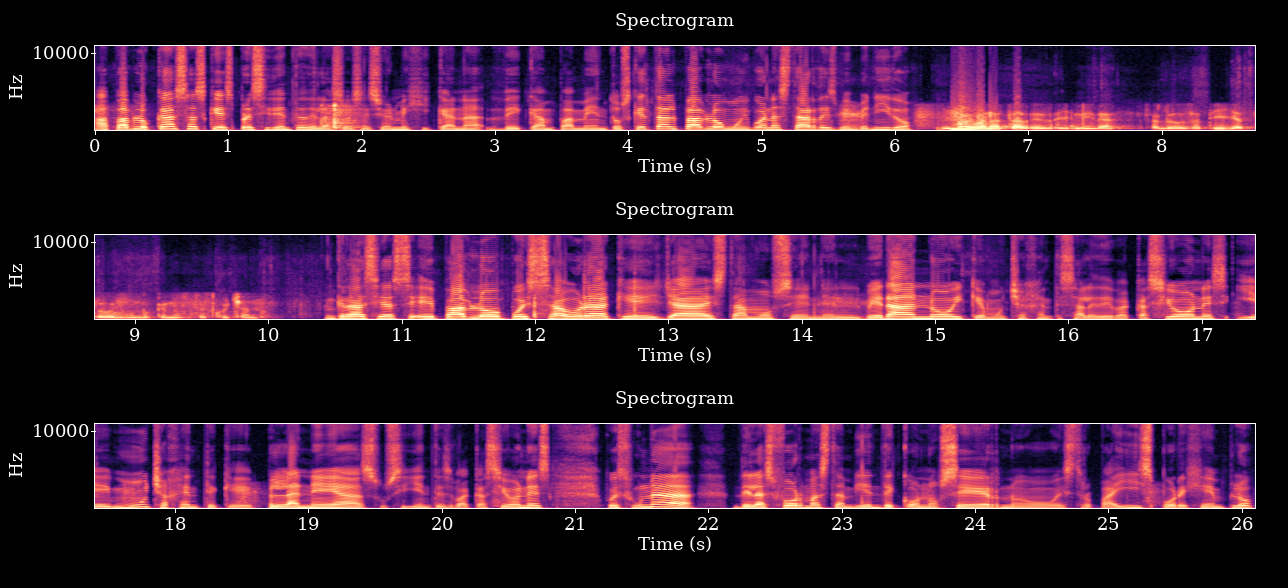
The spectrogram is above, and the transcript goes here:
a Pablo Casas, que es presidente de la Asociación Mexicana de Campamentos. ¿Qué tal, Pablo? Muy buenas tardes, bienvenido. Muy buenas tardes, Dayanira. Saludos a ti y a todo el mundo que nos está escuchando. Gracias, eh, Pablo. Pues ahora que ya estamos en el verano y que mucha gente sale de vacaciones y hay mucha gente que planea sus siguientes vacaciones, pues una de las formas también de conocer nuestro país, por ejemplo,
